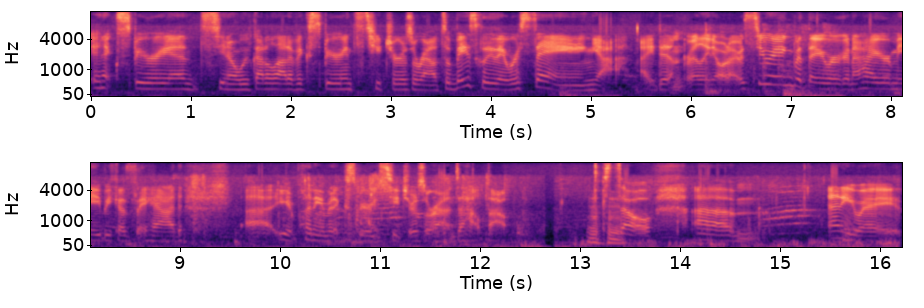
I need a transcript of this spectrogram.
in experience. You know, we've got a lot of experienced teachers around." So basically, they were saying, "Yeah, I didn't really know what I was doing, but they were going to hire me because they had, uh, you know, plenty of experienced teachers around to help out." So, um, anyway,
